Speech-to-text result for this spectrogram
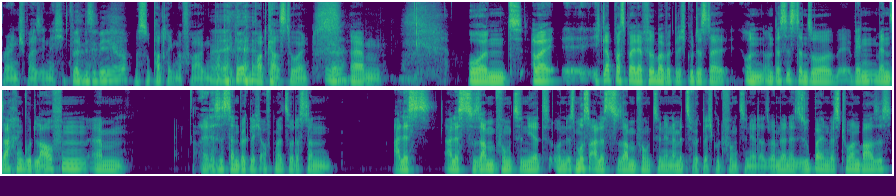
Range, weiß ich nicht. Vielleicht ein bisschen weniger noch? Musst du Patrick mal fragen, Patrick in den Podcast holen. Ja. Ähm, und aber äh, ich glaube, was bei der Firma wirklich gut ist, da, und, und das ist dann so, wenn, wenn Sachen gut laufen, ähm, äh, das ist dann wirklich oftmals so, dass dann alles, alles zusammen funktioniert und es muss alles zusammen funktionieren, damit es wirklich gut funktioniert. Also wir haben da eine super Investorenbasis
